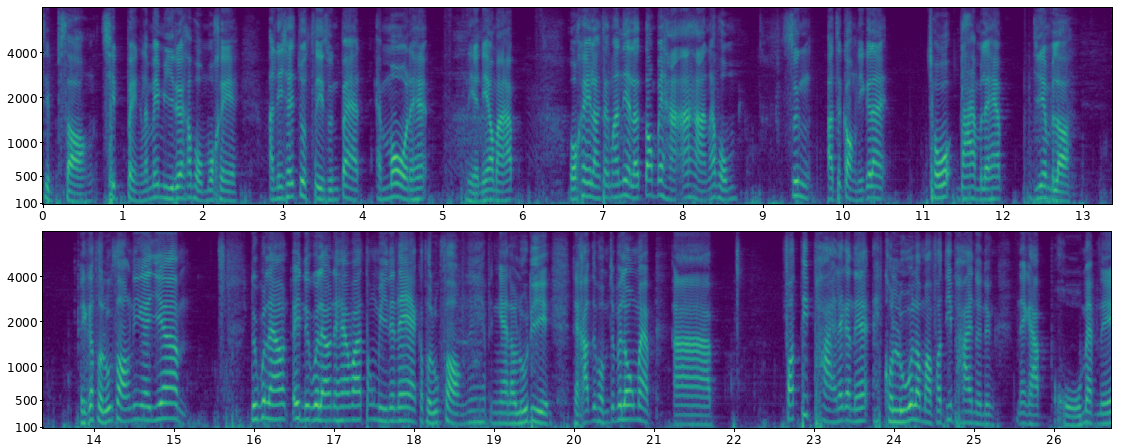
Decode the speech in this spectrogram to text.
12ชิปเป่งแล้วไม่มีด้วยครับผมโอเค อันนี้ใช้จุด408แอมโมนะฮะเนี่ยอันนี้เอามาครับ โอเคหลังจากนั้นเนี่ยเราต้องไปหาอาหารนะครับผม ซึ่งอาจจะกล่องนี้ก็ได้ โชว์ได้มาเลยครับ เยี่ยมไปเลยไอ้กระสุนลูกซองนี่ไงเยี่ยมนึกไว้แล้วเอ้ยนึกไว้แล้วนะฮะว่าต้องมีแน่ๆกระสุนลูกซองนี่เป็นไงเรารู้ดีนะครับเดี๋ยวผมจะไปลงแมปอ่าฟอตตี้พายแล้วกันเนี่ยให้คนรู้ว่าเรามาฟอตตี้พายหน่อยหนึ่งนะครับโอ้โหแมปนี้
